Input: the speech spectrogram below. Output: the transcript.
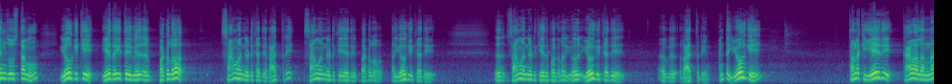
ఏం చూస్తాము? యోగికి ఏదైతే పగలో సామాన్యుడికి అది రాత్రి సామాన్యుడికి ఏది పగలో ఆ యోగికి అది సామాన్యుడికి ఏది పగలో యో యోగికి అది రాత్రి. అంటే యోగి తనకి ఏది కావాలన్నా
